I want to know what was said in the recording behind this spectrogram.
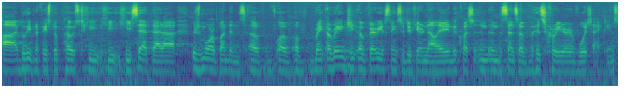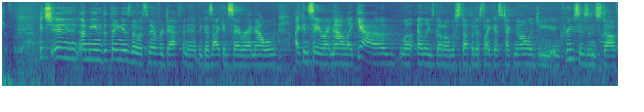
uh, I believe in a Facebook post, he he, he said that uh, there's more abundance of of, of range of various things to do here in LA. In the question, in, in the sense of his career and voice acting and stuff like that. It's and I mean the thing is though it's never definite because I can say right now well I can say right now like yeah LA's got all this stuff but it's like as technology increases and stuff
